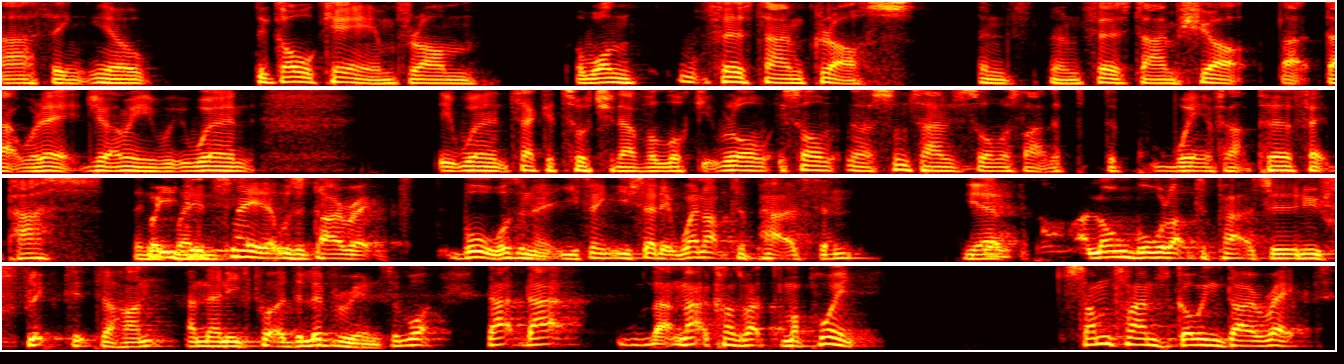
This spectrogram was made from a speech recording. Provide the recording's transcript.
I think, you know, the goal came from a one first time cross and and first time shot. That that were it. Do you know what I mean? We weren't it weren't take a touch and have a look. It all, it's all, know, sometimes it's almost like the, the waiting for that perfect pass. And but you when, did say that was a direct ball, wasn't it? You think you said it went up to Paterson. Yeah. A long ball up to Paterson who flicked it to Hunt and then he's put a delivery in. So what that that that, that comes back to my point. Sometimes going direct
